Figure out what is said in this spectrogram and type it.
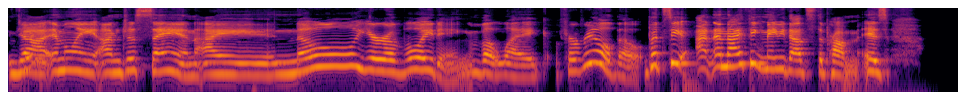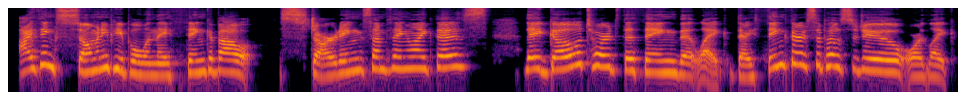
Yeah, Emylee, I'm just saying, I know you're avoiding, but like for real though. But see, and I think maybe that's the problem is I think so many people when they think about starting something like this, they go towards the thing that like they think they're supposed to do or like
